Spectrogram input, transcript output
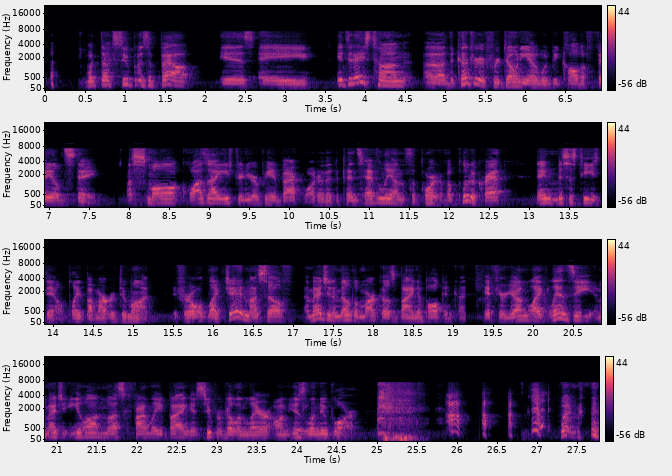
what Duck Soup is about is a in today's tongue, uh, the country of Fredonia would be called a failed state, a small quasi-Eastern European backwater that depends heavily on the support of a plutocrat named Mrs. Teasdale, played by Margaret Dumont. If you're old like Jay and myself, imagine Imelda Marcos buying a Balkan country. If you're young like Lindsey, imagine Elon Musk finally buying his supervillain lair on Isla Nublar. what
